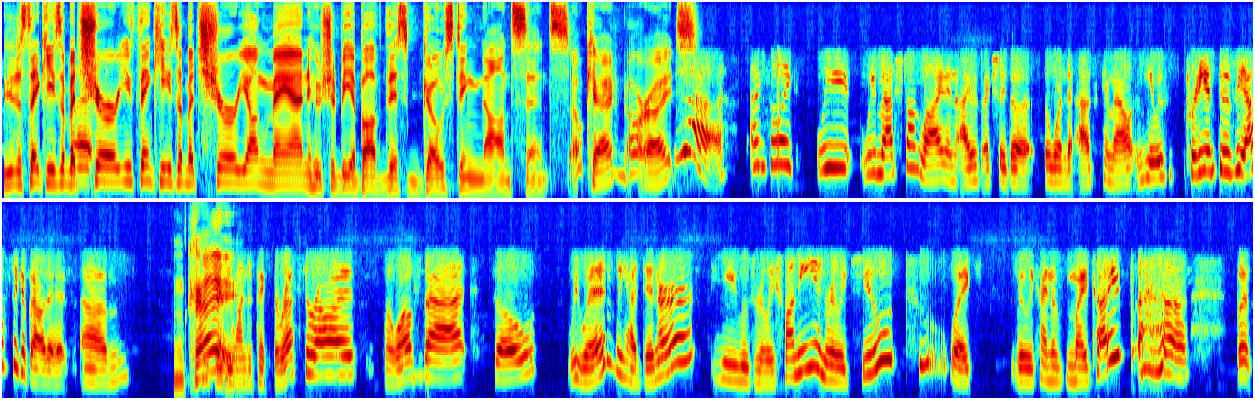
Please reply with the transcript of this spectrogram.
You just think he's a But- mature. You think he's a mature young man who should be above this ghosting nonsense. Okay, all right. Yeah. And so like we we matched online and I was actually the the one to ask him out and he was pretty enthusiastic about it. Um he said he wanted to pick the restaurant. I love that. So we went, we had dinner. He was really funny and really cute, like really kind of my type. but,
